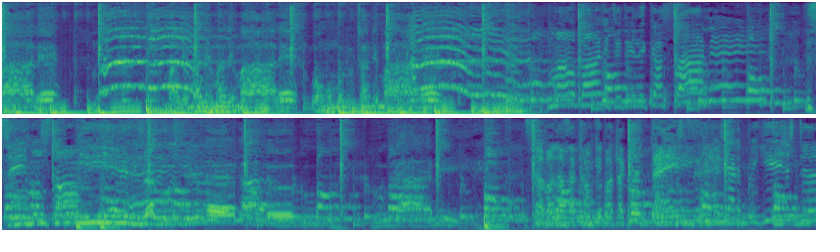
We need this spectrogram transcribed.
male. Male, male, male, male, The same old story Sekuzile kaloku, ungani. Several lives I come give out like good things. Been at it for years, you're still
